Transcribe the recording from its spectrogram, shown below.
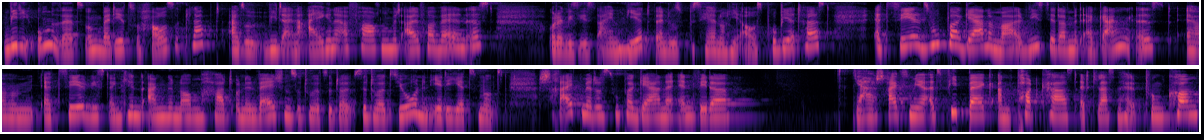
wie die Umsetzung bei dir zu Hause klappt, also wie deine eigene Erfahrung mit Alpha-Wellen ist oder wie sie sein wird, wenn du es bisher noch nie ausprobiert hast. Erzähl super gerne mal, wie es dir damit ergangen ist. Ähm, erzähl, wie es dein Kind angenommen hat und in welchen Situationen ihr die jetzt nutzt. Schreib mir das super gerne. Entweder, ja, es mir als Feedback an podcast.klassenheld.com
